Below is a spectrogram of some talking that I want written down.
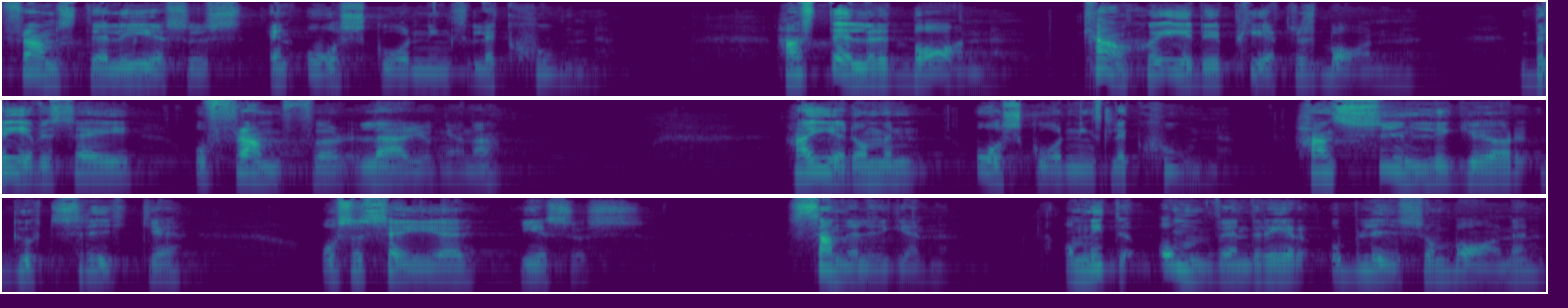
framställer Jesus en åskådningslektion. Han ställer ett barn, kanske är det Petrus barn, bredvid sig och framför lärjungarna. Han ger dem en åskådningslektion. Han synliggör Guds rike och så säger Jesus sannerligen, om ni inte omvänder er och blir som barnen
